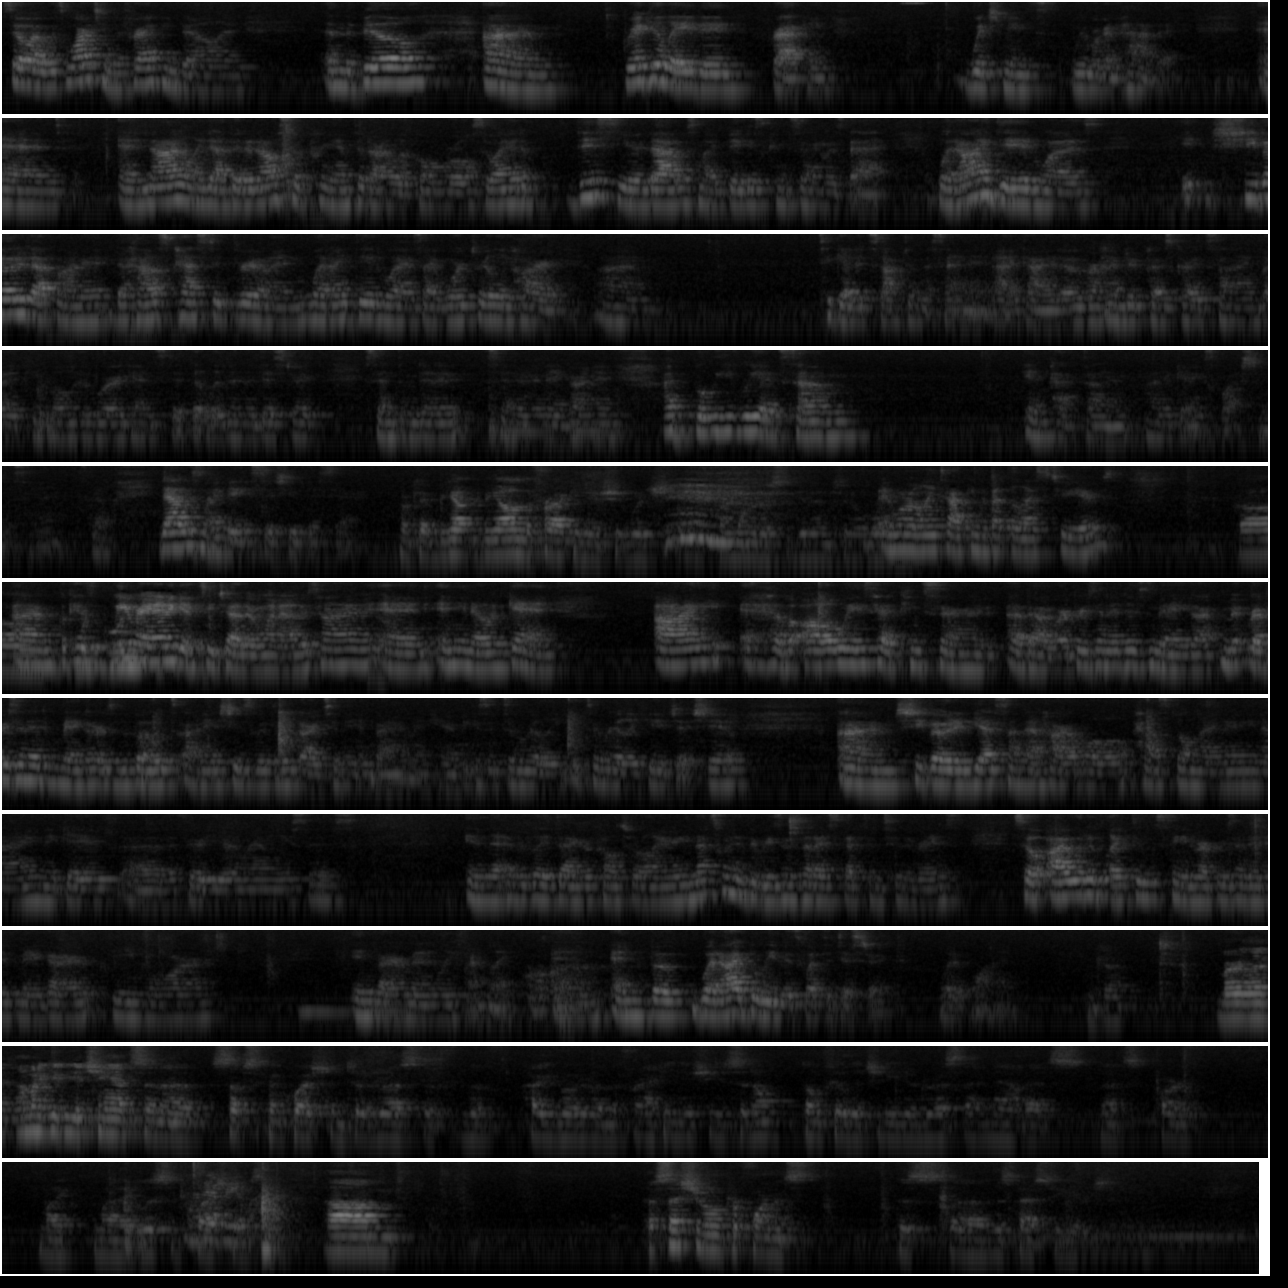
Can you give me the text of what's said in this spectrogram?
So I was watching the fracking bill, and, and the bill, um, regulated fracking, which means we were gonna have it. And, and not only that, but it also preempted our local rule, so I had, a this year, that was my biggest concern was that. What I did was, it, she voted up on it, the House passed it through, and what I did was, I worked really hard, um, to get it stopped in the Senate. I got over hundred postcards signed by people who were against it that live in the district, sent them to Senator Negron, and I believe we had some impact on, on it getting squashed in the Senate. So that was my biggest issue this year. Okay, beyond, beyond the fracking issue, which I wanted us to get into a little And we're bit. only talking about the last two years? Um, Um, because would- we would- ran against each other one other time, Yeah. and, and you know, again, I have always had concern about Representative Magar's votes on issues with regard to the environment here, because it's a really, it's a really huge issue. Um, she voted yes on that horrible House Bill nine ninety-nine that gave, uh, the thirty-year land leases in the Everglades agricultural area, and that's one of the reasons that I stepped into the race. So I would have liked to have seen Representative Magar be more environmentally friendly and, and vote what I believe is what the district would have wanted. Okay. MaryLynn, I'm gonna give you a chance in a subsequent question to address the, the, how you voted on the fracking issue, so don't, don't feel that you need to address that now, that's, that's part of my, my list of questions. Um, assess your own performance this, uh, this past two years.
